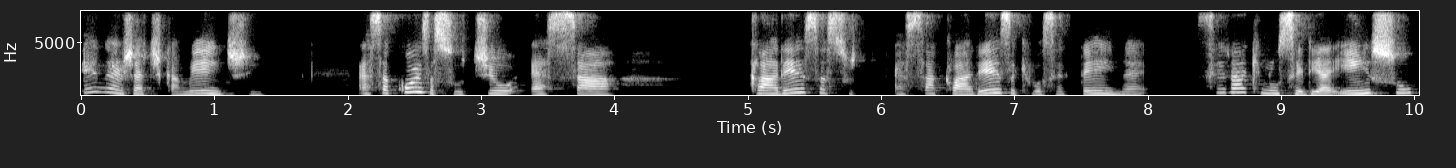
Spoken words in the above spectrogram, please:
Energeticamente, essa coisa sutil, essa clareza, essa clareza que você tem, né? Será que não seria isso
